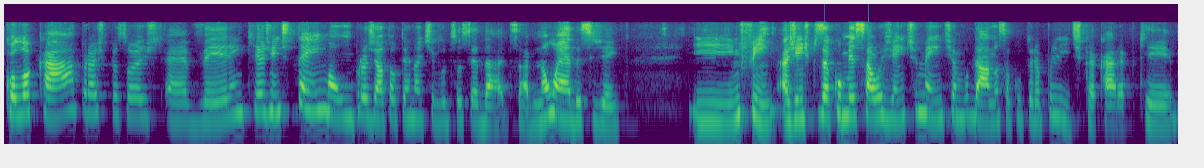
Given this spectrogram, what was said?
colocar para as pessoas é, verem que a gente tem um projeto alternativo de sociedade, sabe? Não é desse jeito. E, enfim, a gente precisa começar urgentemente a mudar a nossa cultura política, cara, porque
